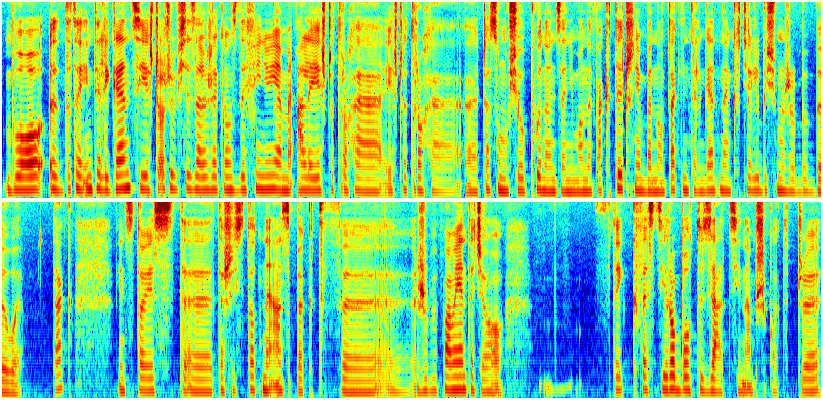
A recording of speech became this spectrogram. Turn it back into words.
bo e, do tej inteligencji jeszcze oczywiście zależy, jak ją zdefiniujemy, ale jeszcze trochę, jeszcze trochę e, czasu musi upłynąć, zanim one faktycznie będą tak inteligentne, jak chcielibyśmy, żeby były. Tak? Więc to jest e, też istotny aspekt, w, e, żeby pamiętać o w tej kwestii robotyzacji na przykład, czy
